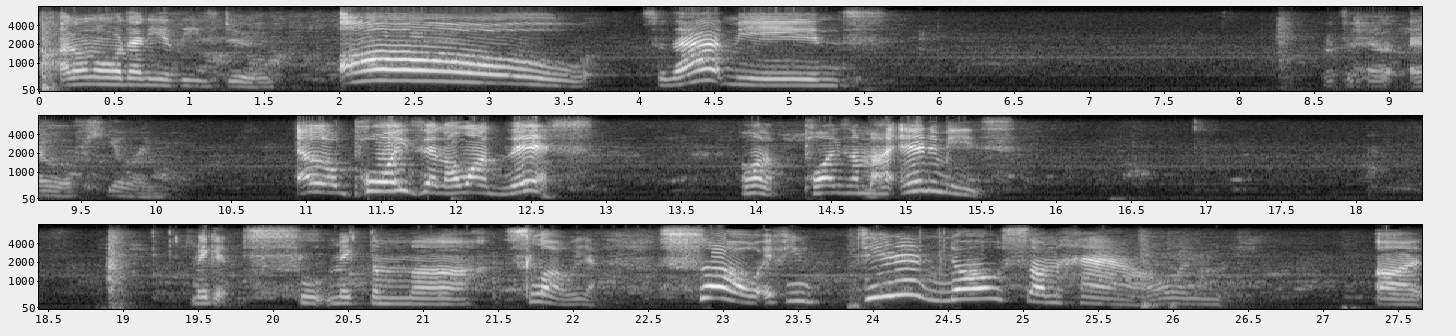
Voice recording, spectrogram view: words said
I don't know what any of these do. Oh! So that means... That's a arrow of healing. L of poison. I want this. I want to poison my enemies. Make it make them uh, slow. Yeah. So if you didn't know somehow, and uh,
